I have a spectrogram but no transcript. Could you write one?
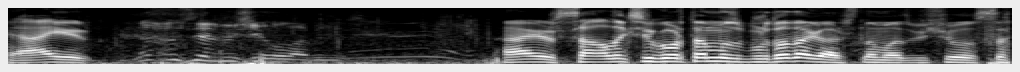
şey. Hayır. Ne özel bir şey olabilir? Hayır sağlık sigortamız burada da karşılamaz bir şey olsa.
